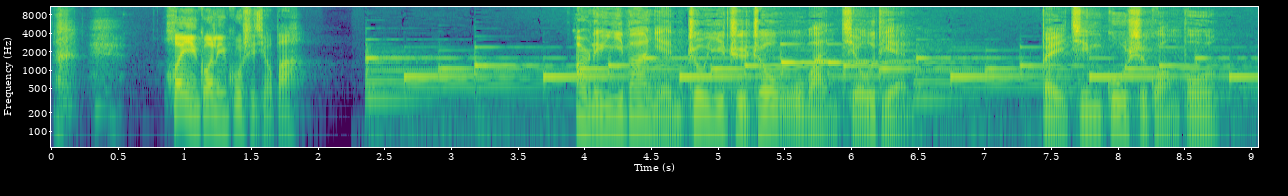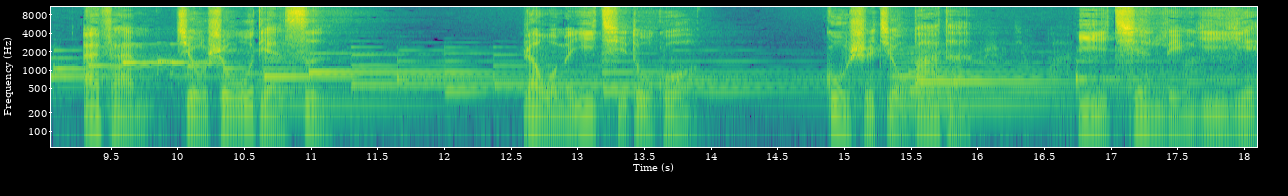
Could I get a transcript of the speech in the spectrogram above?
欢迎光临故事酒吧。二零一八年周一至周五晚九点，北京故事广播，FM 九十五点四。让我们一起度过故事酒吧的一千零一夜。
